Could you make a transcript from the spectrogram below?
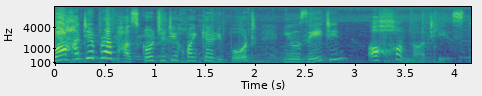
গুৱাহাটীৰ পৰা ভাস্কৰ জ্যোতি শইকীয়াৰ report news eighteen Assam north east.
